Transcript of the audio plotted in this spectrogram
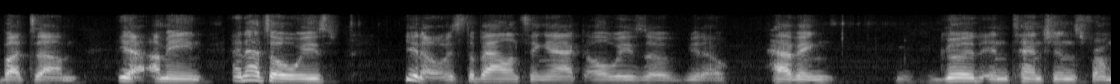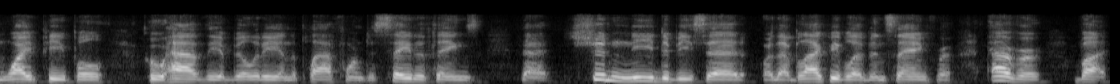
But um, yeah, I mean, and that's always, you know, it's the balancing act always of you know having good intentions from white people who have the ability and the platform to say the things that shouldn't need to be said or that black people have been saying forever, but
